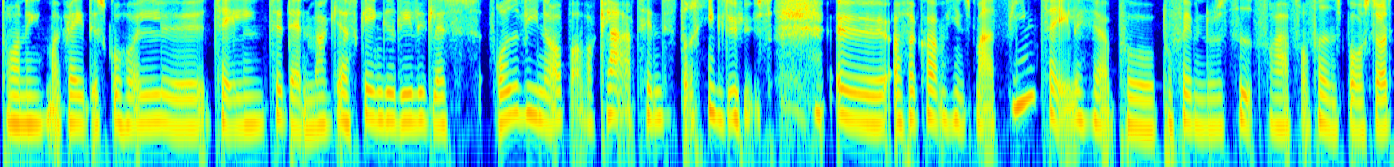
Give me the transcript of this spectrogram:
dronning Margrethe, skulle holde øh, talen til Danmark. Jeg skænkede et lille glas rødvin op og var klar til en lys. Øh, og så kom hendes meget fine tale her på, på fem minutters tid fra, fra Fredensborg Slot.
